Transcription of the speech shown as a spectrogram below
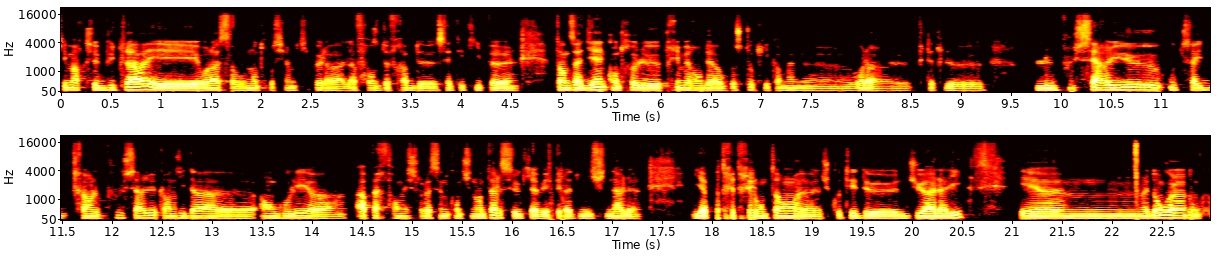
qui marque ce but-là. Et voilà, ça vous montre aussi un petit peu la, force de frappe de cette équipe euh, tanzanienne contre le Primero de Augusto, qui est quand même, voilà, peut-être le, le plus sérieux outside, enfin le plus sérieux candidat euh, angolais à, performer sur la scène continentale, c'est eux qui avaient fait la demi-finale euh, il n'y a pas très très longtemps euh, du côté de du Al Et donc voilà, donc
